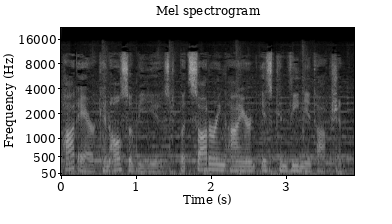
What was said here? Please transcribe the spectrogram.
Hot air can also be used, but soldering iron is convenient option.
